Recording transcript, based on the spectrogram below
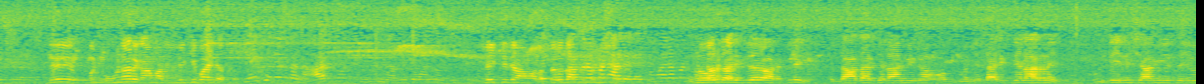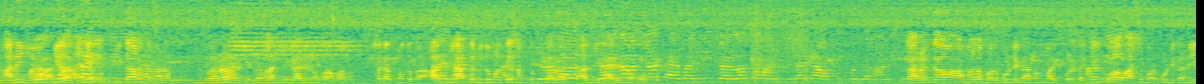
करतील. ते पण होणार आहे का आम्हाला? लेखी पाहिजे आता. केलं का ना आज नोटीस घेऊन जा मी तुम्हाला नोटीस लेखी द्या आम्हाला तरच आम्ही पत्र पण तुम्ही आलेलं आहे. तुम्हाला पण नऊ तारीख जर अडकली तर दहा तारखेला आम्ही म्हणजे तारीख देणार नाही. दिवशी आम्ही इथं येऊन आणि तुम्हाला योग्य आता- आणि मी काय म्हणतो मॅडम खरं अधिकारी नको आम्हाला. सगळ्यात महत्वाचं आज मी आता मी तुम्हाला ते सांगतो. खरंच अधिकारी नको. जळगावच्या साहेबांनी जळगावचा माणूस दिला या ऑफिस मधला माणूस दिला. कारण का आम्हाला भरपूर ठिकाणाहून माहिती पडलं की बुवा असे भरपूर ठिकाणी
